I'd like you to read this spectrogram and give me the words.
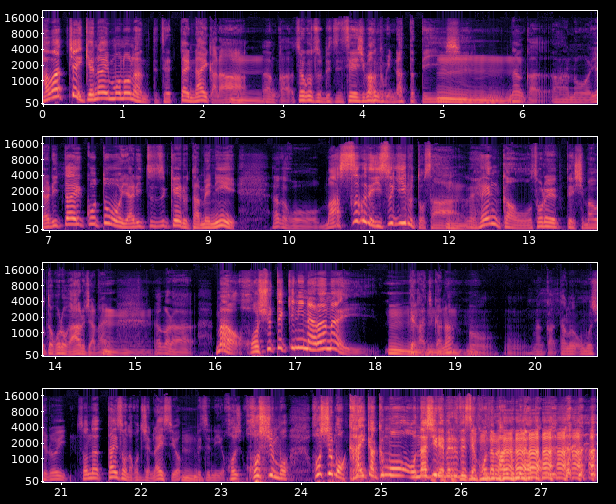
変わっちゃいけないものなんて絶対ないから、うん。なんかそれこそ別に政治番組になったっていいし、うん。なんかあのやりたいことをやり続けるためになんかこうまっすぐでいすぎるとさ、うん。変化を恐れてしまうところがあるじゃない、うんだからまあ保守的にならないうんって感じかな。うんなんかたの面白いそんな大層なことじゃないですよ、うん別に保保守も保守も改革も同じレベルですよこんな番組だ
